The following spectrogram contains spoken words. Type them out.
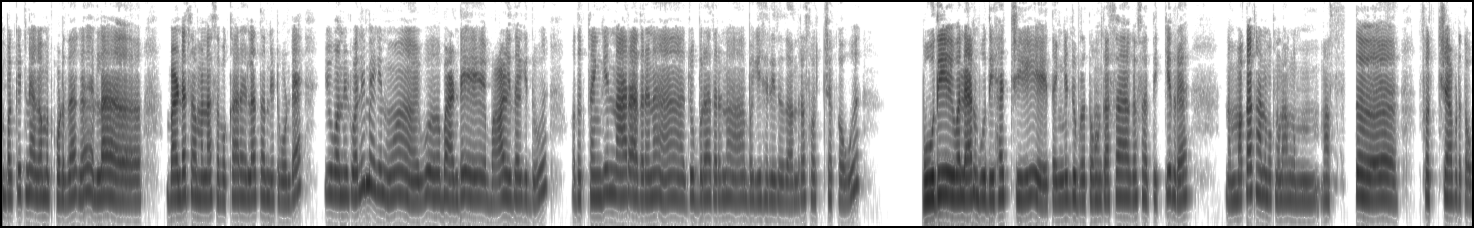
ಬಕೆಟ್ನಾಗ ಮತ್ತು ಕೊಡ್ದಾಗ ಎಲ್ಲ ಬಾಂಡೆ ಸಾಮಾನ, ಸಬಕಾರ ಎಲ್ಲ ತಂದಿಟ್ಕೊಂಡೆ. ಇವು ಒಂದಿಟ್ಟು ಒಲಿ ಮ್ಯಾಗಿನ ಇವು ಬಾಂಡೆ ಭಾಳ ಇದಾಗಿದ್ವು. ಅದಕ್ಕೆ ತಂಗಿನ ನಾರ ಆದ್ರನ, ಜುಬ್ರ ಆದ್ರನ ಬಗೆಹರಿತದ ಅಂದ್ರೆ ಸ್ವಚ್ಛಕ್ಕವು. ಬೂದಿ ಒಲ್ಯಾನ ಬೂದಿ ಹಚ್ಚಿ ತೆಂಗಿನ ಜುಬ್ರ ತೊಗೊಂಡು ಕಸ ಕಸ ತಿಕ್ಕಿದ್ರೆ ನಮ್ಮ ಮಕ್ಕ ಕಾಣ್ಬೇಕು ನೋಡು ಹಂಗೆ ಮಸ್ತ್ ಸ್ವಚ್ಛ ಆಗ್ಬಿಡ್ತಾವ.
